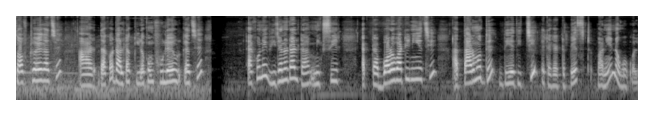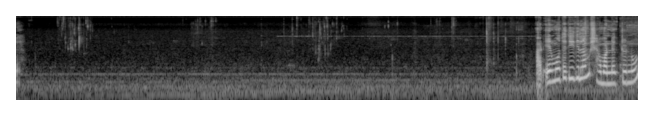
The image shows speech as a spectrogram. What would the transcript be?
সফট হয়ে গেছে। আর দেখো, ডালটা কীরকম ফুলে গেছে এখন এই ভিজানো ডালটা মিক্সির একটা বড় বাটি নিয়েছি আর তার মধ্যে দিয়ে দিচ্ছি এটাকে একটা পেস্ট বানিয়ে নেব বলে। আর এর মধ্যে দিয়ে দিলাম সামান্য একটু নুন,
